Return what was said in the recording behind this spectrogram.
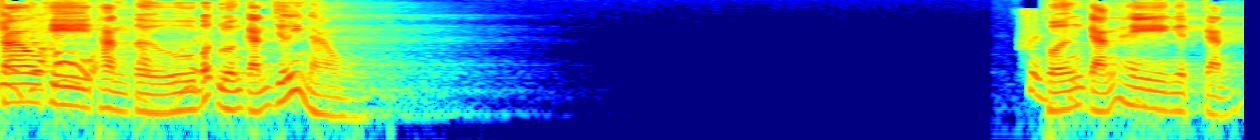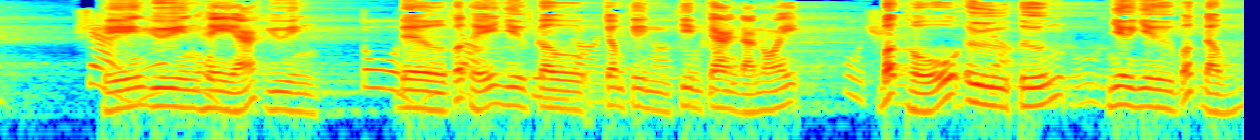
Sau khi thành tựu, bất luận cảnh giới nào Thuận cảnh hay nghịch cảnh Thiện duyên hay ác duyên Đều có thể như câu trong Kinh Kim Cang đã nói Bất thủ ư tướng Như như bất động.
